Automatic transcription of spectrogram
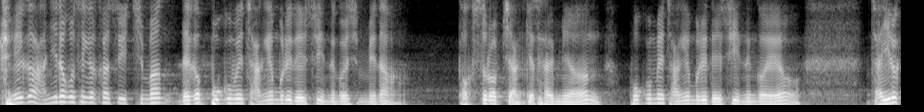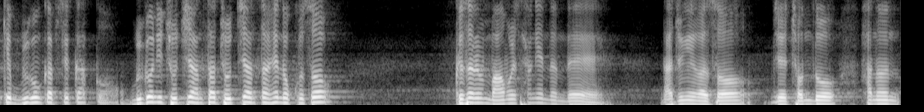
죄가 아니라고 생각할 수 있지만 내가 복음의 장애물이 될 수 있는 것입니다. 덕스럽지 않게 살면 복음의 장애물이 될 수 있는 거예요. 자, 이렇게 물건값을 깎고 물건이 좋지 않다, 좋지 않다 해놓고서 그 사람의 마음을 상했는데 나중에 가서 이제 전도하는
